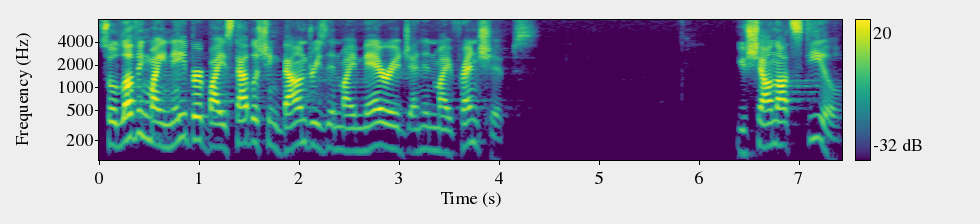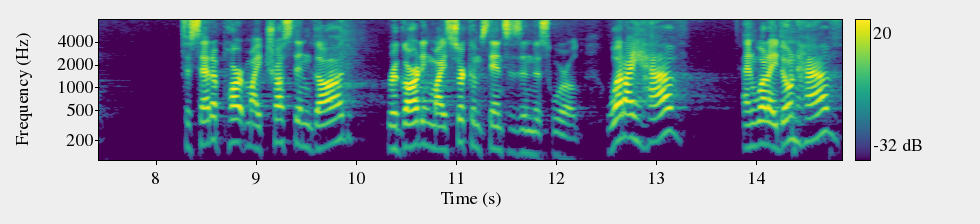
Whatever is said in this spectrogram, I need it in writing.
So, loving my neighbor by establishing boundaries in my marriage and in my friendships. You shall not steal. To set apart my trust in God regarding my circumstances in this world. What I have and what I don't have,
